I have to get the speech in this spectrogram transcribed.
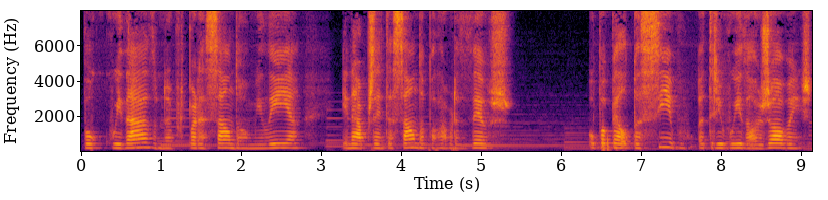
pouco cuidado na preparação da homilia e na apresentação da Palavra de Deus, o papel passivo atribuído aos jovens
